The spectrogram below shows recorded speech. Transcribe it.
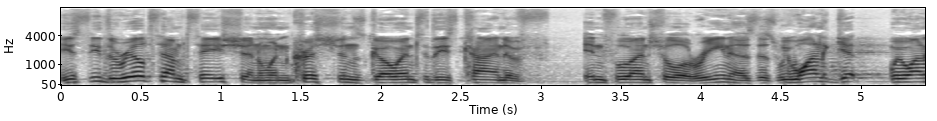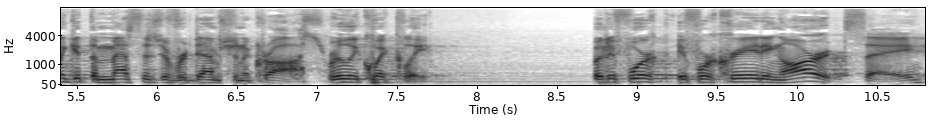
You see, the real temptation when Christians go into these kind of influential arenas is we want to get we want to get the message of redemption across really quickly. But if we're if we're creating art, say,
